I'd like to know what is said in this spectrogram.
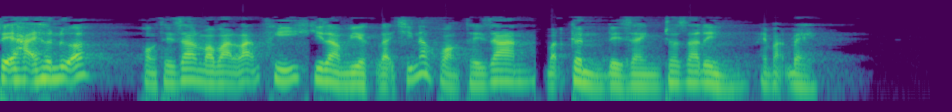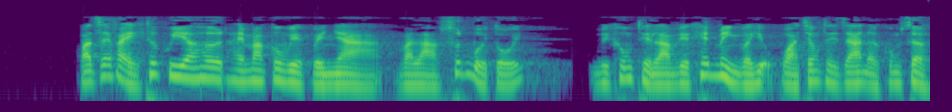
Tệ hại hơn nữa, khoảng thời gian mà bạn lãng phí khi làm việc lại chính là khoảng thời gian bạn cần để dành cho gia đình hay bạn bè. Bạn sẽ phải thức khuya hơn hay mang công việc về nhà và làm suốt buổi tối vì không thể làm việc hết mình và hiệu quả trong thời gian ở công sở.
